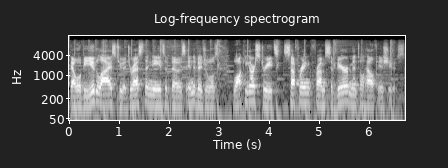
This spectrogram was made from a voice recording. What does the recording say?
that will be utilized to address the needs of those individuals walking our streets suffering from severe mental health issues.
